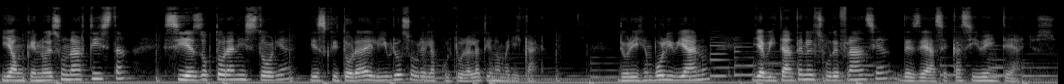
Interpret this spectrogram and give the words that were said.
y aunque no es un artista, sí es doctora en historia y escritora de libros sobre la cultura latinoamericana. De origen boliviano y habitante en el sur de Francia desde hace casi 20 años.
